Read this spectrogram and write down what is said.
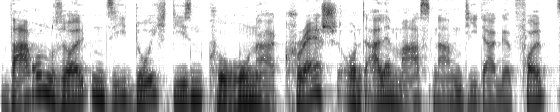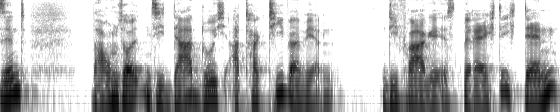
warum sollten sie durch diesen Corona-Crash und alle Maßnahmen, die da gefolgt sind, warum sollten sie dadurch attraktiver werden? Die Frage ist berechtigt, denn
